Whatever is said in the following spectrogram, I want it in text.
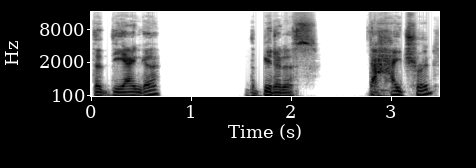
the, the anger, the bitterness, the mm. hatred.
